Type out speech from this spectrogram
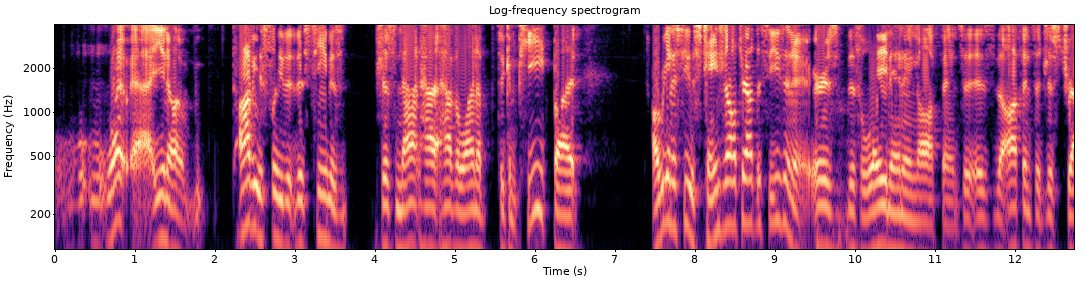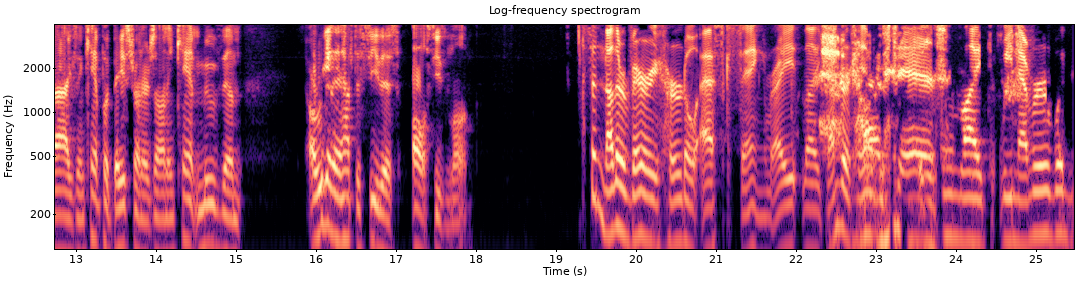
What, uh, you know, obviously this team is just not have, have a lineup to compete, but are we going to see this change at all throughout the season, or is this late inning offense is the offense that just drags and can't put base runners on and can't move them? Are we going to have to see this all season long? It's another very hurdle esque thing, right? Like ah, under him, it, seemed like we never would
